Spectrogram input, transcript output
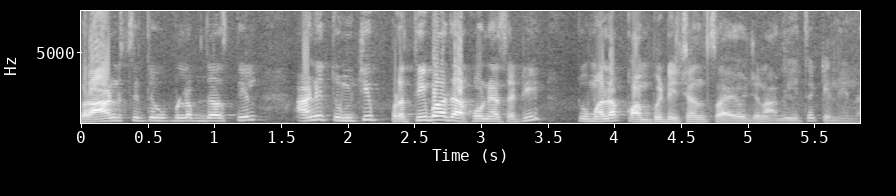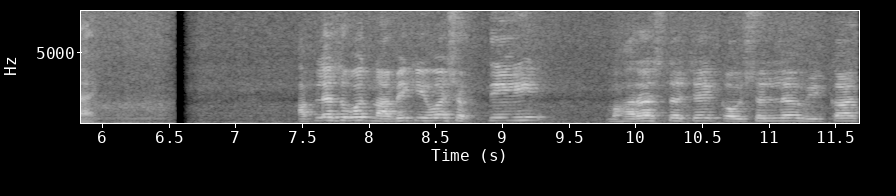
ब्रँड्स तिथे उपलब्ध असतील आणि तुमची प्रतिभा दाखवण्यासाठी तुम्हाला कॉम्पिटिशनचं आयोजन आम्ही इथे केलेलं आहे. आपल्यासोबत नाभिक युवा शक्ती महाराष्ट्राचे कौशल्य विकास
